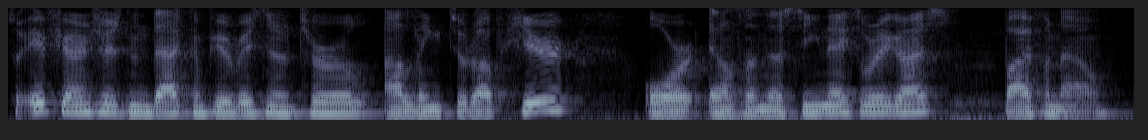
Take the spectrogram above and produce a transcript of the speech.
So if you're interested in that computer vision tutorial, I'll link to it up here or else I'll see you next video guys. Bye for now.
